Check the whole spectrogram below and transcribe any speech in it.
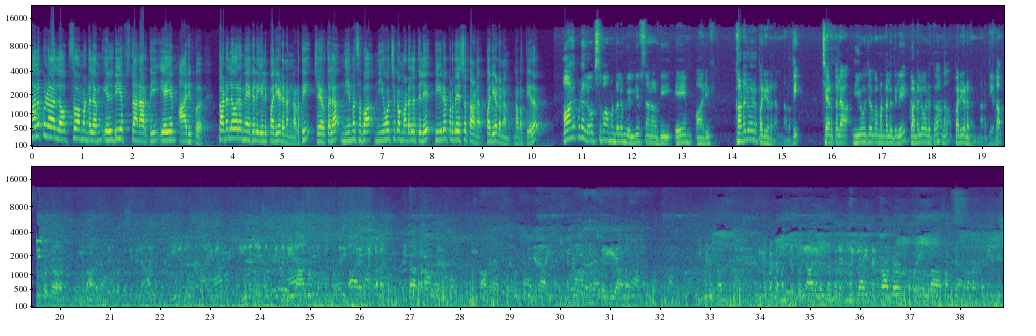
ആലപ്പുഴ ലോക്സഭാ മണ്ഡലം L D F സ്ഥാനാർത്ഥി A M Arif കടലോര മേഖലയിൽ പര്യടനം നടത്തി. ചേർത്തല നിയമസഭാ നിയോജക മണ്ഡലത്തിലെ തീരപ്രദേശത്താണ് പര്യടനം നടത്തിയത്. ആലപ്പുഴ ലോക്സഭാ മണ്ഡലം എൽ ഡി എഫ് സ്ഥാനാർത്ഥി എ എം ആരിഫ് കടലോര പര്യടനം നടത്തി. ചേർത്തല നിയോജക മണ്ഡലത്തിലെ കടലോരത്താണ് പര്യടനം നടത്തിയത്. തീരദേശത്തിന്റെ പരിഹാരം കണ്ടവൻ. ഇതാ കടന്നു വരുന്നു ഈ വാഹനത്തിന്റെ തൊട്ടുപിന്നിലായി ഞങ്ങളാ കടന്നു വരികയാണ് ഇവിടുന്ന് പ്രിയപ്പെട്ട മത്സ്യത്തൊഴിലാളികളുടെ സുരക്ഷയ്ക്കായി ടെട്രാപ്പോഡ് ഉൾപ്പെടെയുള്ള സംരക്ഷണ പദ്ധതിയിൽ ഈ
